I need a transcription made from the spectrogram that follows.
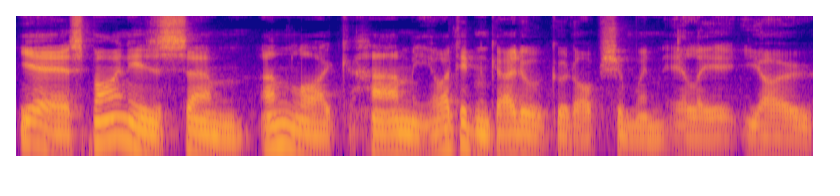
Yes, mine is um, unlike Harmy. I didn't go to a good option when Elliot Yeo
